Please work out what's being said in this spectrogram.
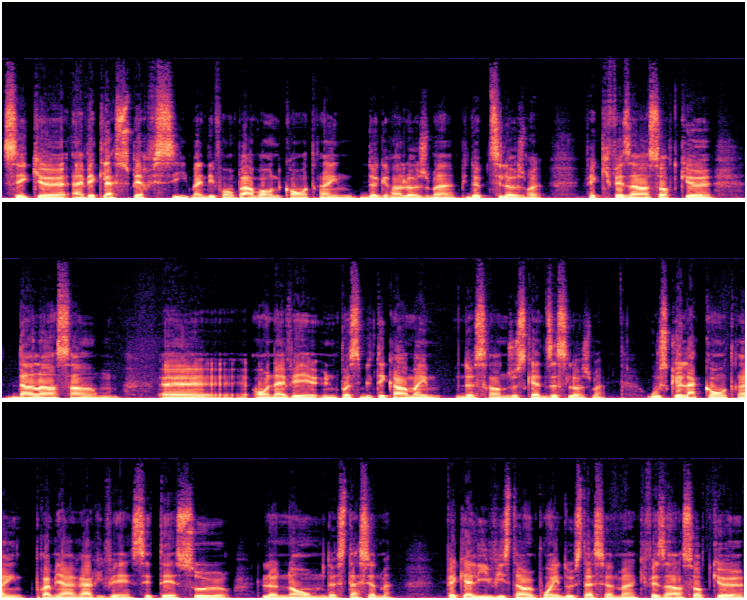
c'est que avec la superficie, ben des fois on peut avoir une contrainte de grands logements puis de petits logements. Fait qui faisait en sorte que dans l'ensemble, euh, on avait une possibilité quand même de se rendre jusqu'à 10 logements. Où ce que la contrainte première arrivait, c'était sur le nombre de stationnements. Fait qu'à Lévis, c'était 1.2 stationnements qui faisait en sorte que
